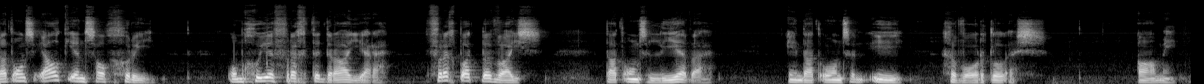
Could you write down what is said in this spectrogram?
dat ons elkeen sal groei om goeie vrugte dra, Here. Vrug wat bewys dat ons lewe en dat ons in u gewortel is. Amen.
